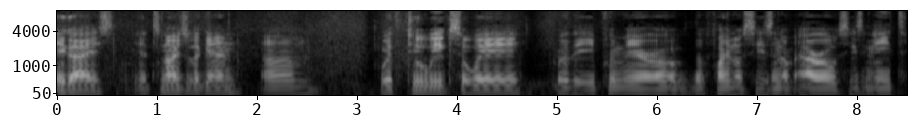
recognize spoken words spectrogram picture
Hey guys, it's Nigel again. Um, with two weeks away for the premiere of the final season of Arrow, season 8,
